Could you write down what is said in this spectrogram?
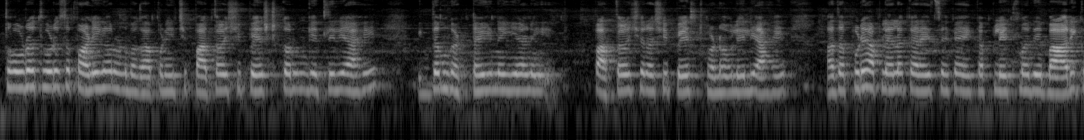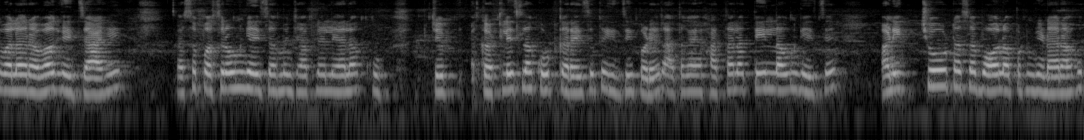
थोडं थोडंसं पाणी घालून बघा आपण याची पातळशी पेस्ट करून घेतलेली आहे. एकदम घट्टही नाही आहे आणि पातळशीर अशी पेस्ट बनवलेली आहे. आता पुढे आपल्याला करायचं आहे का एका प्लेटमध्ये बारीकवाला रवा घ्यायचा आहे. असं पसरवून घ्यायचा म्हणजे आपल्याला याला को जे कटलेसला कोट करायचं तर इझी पडेल. आता काय हाताला तेल लावून घ्यायचं आणि छोटासा बॉल आपण घेणार आहोत.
